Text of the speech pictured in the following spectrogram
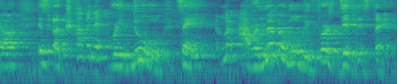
It's a covenant renewal saying, I remember when we first did this thing.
